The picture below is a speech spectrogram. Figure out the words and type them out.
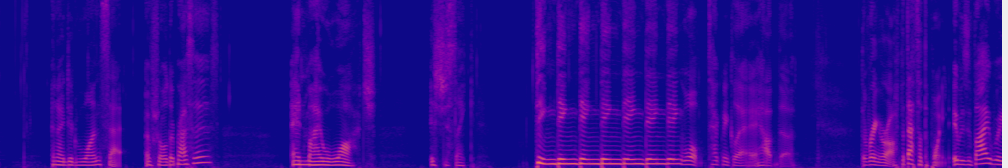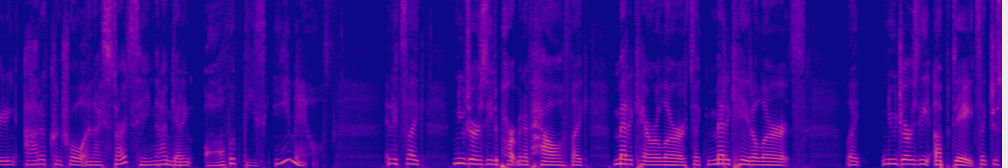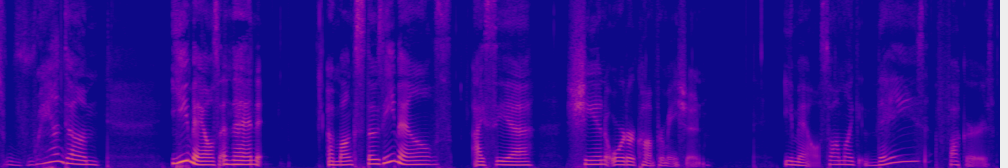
and I did one set of shoulder presses and my watch is just like ding ding ding ding ding ding ding. Well, technically I have the the ringer off, but that's not the point. It was vibrating out of control and I start seeing that I'm getting all of these emails. And it's like New Jersey Department of Health, like Medicare alerts, like Medicaid alerts, like New Jersey updates, like just random emails and then amongst those emails, I see a Shein order confirmation email. So I'm like, these fuckers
